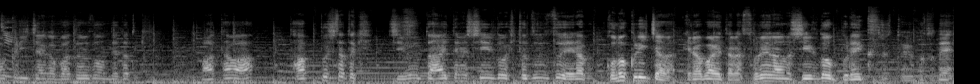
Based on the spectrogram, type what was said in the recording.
このクリーチャーがバトルゾーン出た時またはタップした時自分と相手のシールドを一つずつ選ぶ。このクリーチャーが選ばれたらそれらのシールドをブレイクするということで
